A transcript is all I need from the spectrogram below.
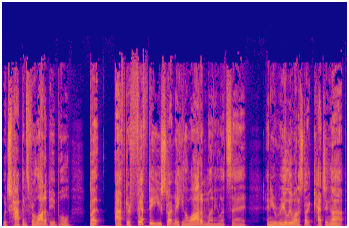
which happens for a lot of people, but after 50 you start making a lot of money, let's say, and you really want to start catching up,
